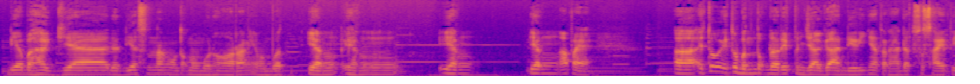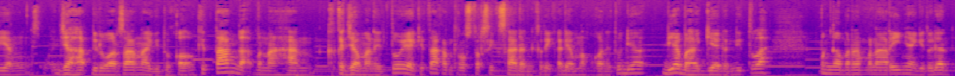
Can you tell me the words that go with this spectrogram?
Dia bahagia dan dia senang untuk membunuh orang yang membuat yang yang yang yang apa ya? Uh, itu itu bentuk dari penjagaan dirinya terhadap society yang jahat di luar sana gitu. Kalau kita nggak menahan kekejaman itu ya kita akan terus tersiksa dan ketika dia melakukan itu dia dia bahagia dan itulah penggambaran penarinya gitu. Dan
